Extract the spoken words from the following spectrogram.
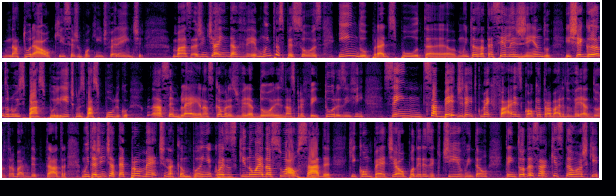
natural que seja um pouquinho diferente mas a gente ainda vê muitas pessoas indo para a disputa, eh, muitas até se elegendo e chegando no espaço político, no espaço público, na Assembleia, nas câmaras de vereadores, nas prefeituras, enfim, sem saber direito como é que faz, qual que é o trabalho do vereador, o trabalho do deputado. Muita gente até promete na campanha coisas que não é da sua alçada, que compete ao Poder Executivo. Então, tem toda essa questão. Acho que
